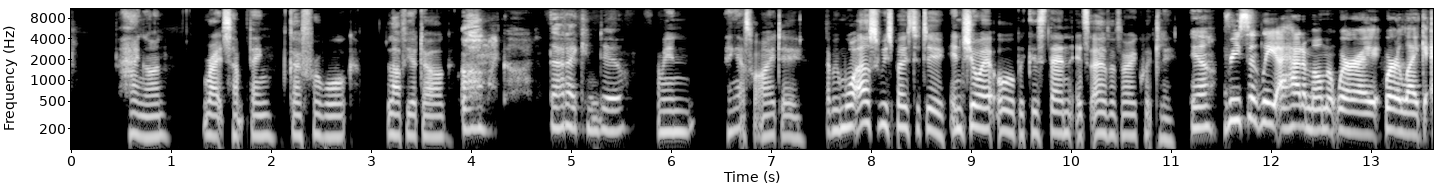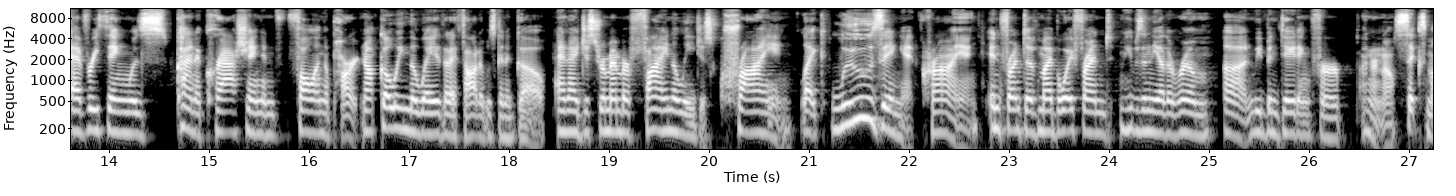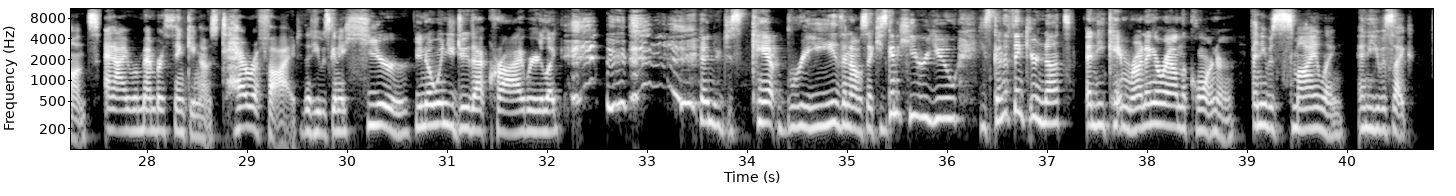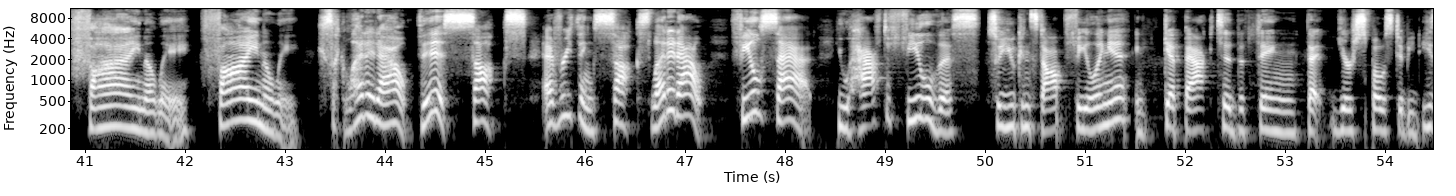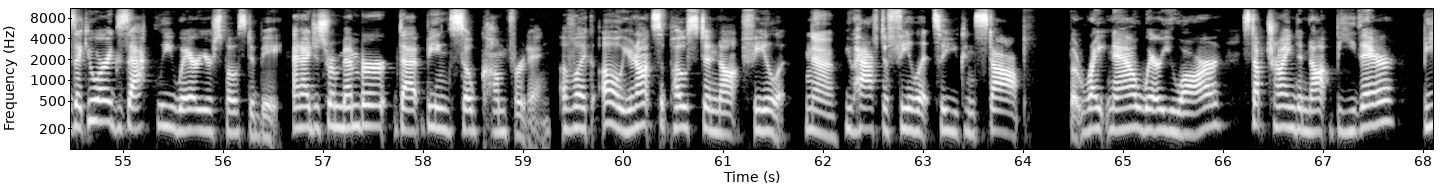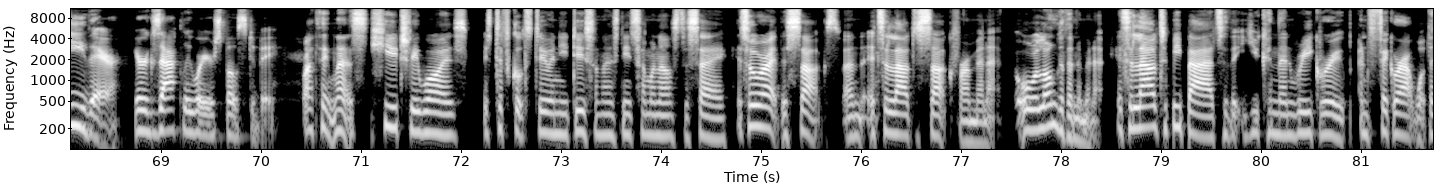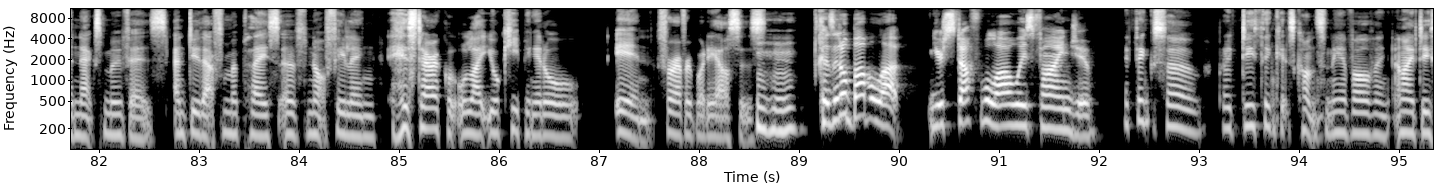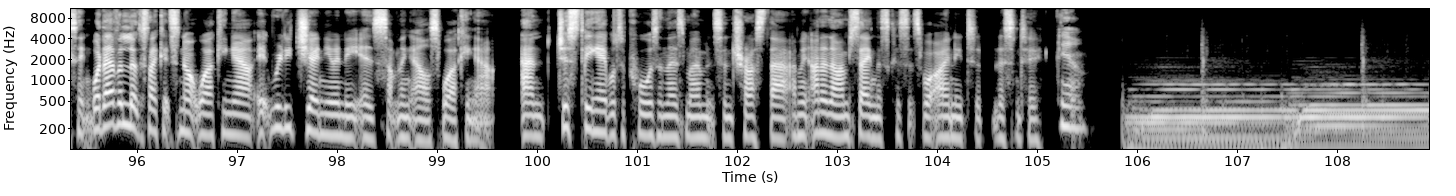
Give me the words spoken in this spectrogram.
hang on, write something, go for a walk, love your dog. Oh my God. That I can do. I mean, I think that's what I do. I mean, what else are we supposed to do? Enjoy it all because then it's over very quickly. Yeah. Recently I had a moment where I where like everything was kind of crashing and falling apart, not going the way that I thought it was going to go. And I just remember finally just crying, like losing it, crying in front of my boyfriend. He was in the other room uh, and we'd been dating for I don't know, 6 months. And I remember thinking I was terrified that he was going to hear, you know when you do that cry where you're like and you just can't breathe. And I was like, he's gonna hear you. He's gonna think you're nuts. And he came running around the corner and he was smiling and he was like, finally, finally. He's like, let it out. This sucks. Everything sucks. Let it out. Feel sad. You have to feel this so you can stop feeling it and get back to the thing that you're supposed to be. He's like, you are exactly where you're supposed to be. And I just remember that being so comforting of like, oh, you're not supposed to not feel it. No. You have to feel it so you can stop. But right now, where you are, stop trying to not be there. Be there. You're exactly where you're supposed to be. I think that's hugely wise. It's difficult to do, and you do sometimes need someone else to say, It's all right, this sucks. And it's allowed to suck for a minute or longer than a minute. It's allowed to be bad so that you can then regroup and figure out what the next move is and do that from a place of not feeling hysterical or like you're keeping it all in for everybody else's. Because mm-hmm. it'll bubble up. Your stuff will always find you. I think so, but I do think it's constantly evolving. And I do think whatever looks like it's not working out, it really genuinely is something else working out. And just being able to pause in those moments and trust that. I mean, I don't know, I'm saying this because it's what I need to listen to. Yeah.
